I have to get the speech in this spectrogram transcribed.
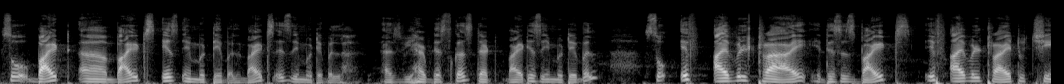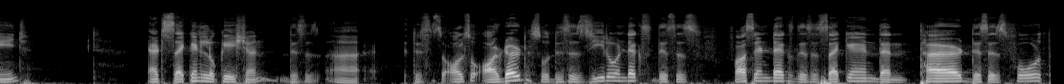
so byte uh, bytes is immutable. Bytes is immutable. As we have discussed that byte is immutable. So if I will try this is bytes. If I will try to change at second location this is uh, this is also ordered. So this is zero index this is first index this is second then third this is fourth.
